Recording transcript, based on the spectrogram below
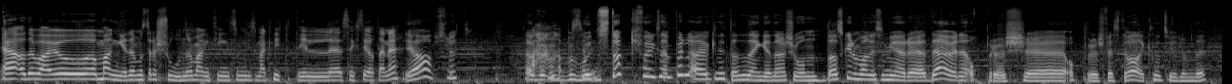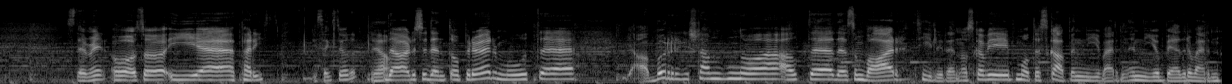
Ja, og det var jo mange demonstrasjoner og mange ting som liksom er knyttet til eh, 68-erne. Ja, absolutt. Ja, Woodstock for eksempel, er jo knytta til den generasjonen. Da skulle man liksom gjøre Det er jo en opprørs, eh, opprørsfestival, det er ikke noe tvil om det. Stemmer. Og også i eh, Paris i 68. Ja. Da er det studentopprør mot eh, ja, borgerstanden og alt eh, det som var tidligere. Nå skal vi på en måte skape en ny verden, en ny og bedre verden.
